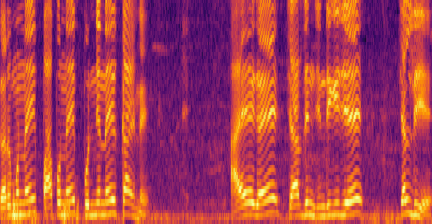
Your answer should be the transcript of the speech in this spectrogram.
कर्म नाही पाप नाही पुण्य नाही काय नाही. आए गए चार दिन जिंदगी जे चल दिए.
